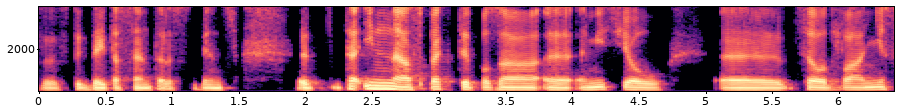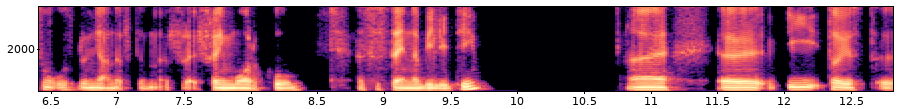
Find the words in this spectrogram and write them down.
w, w tych data centers, więc te inne aspekty poza emisją CO2 nie są uwzględniane w tym frameworku sustainability. E, e, I to jest, e,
